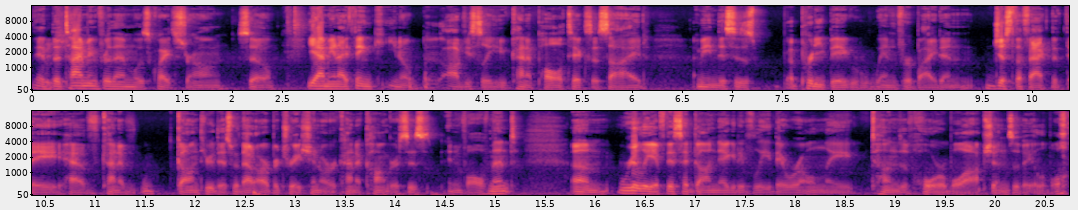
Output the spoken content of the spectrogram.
Yeah, the timing for them was quite strong. So, yeah, I mean, I think, you know, obviously, kind of politics aside, I mean, this is a pretty big win for Biden. Just the fact that they have kind of gone through this without arbitration or kind of Congress's involvement. Um, really, if this had gone negatively, there were only tons of horrible options available.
